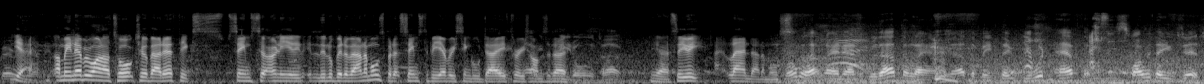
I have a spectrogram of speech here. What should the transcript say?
Very yeah, rarely. I mean, everyone I talk to about ethics seems to only eat a little bit of animals, but it seems to be every single day, three I times a day. eat day. all the time. Yeah, so you eat land animals. Well, without land, and without the land, without the meat, they, you wouldn't have them. Why would they exist?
